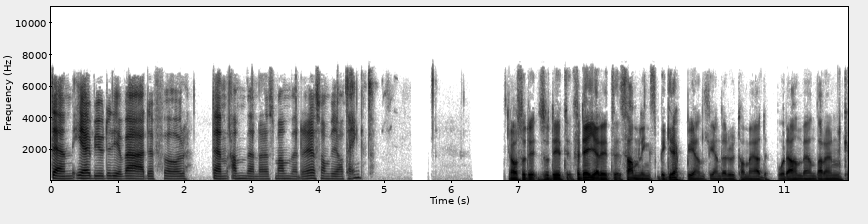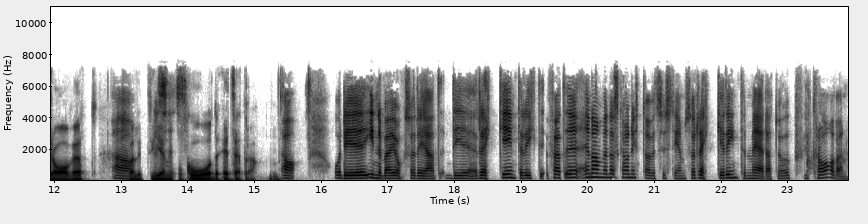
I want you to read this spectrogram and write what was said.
den erbjuder det värde för den användare som använder det som vi har tänkt. Ja, så, det, så det, för dig är det ett samlingsbegrepp egentligen där du tar med både användaren, kravet, ja, kvaliteten precis. på kod etc. Mm. Ja, och det innebär ju också det att det räcker inte riktigt, för att en användare ska ha nytta av ett system så räcker det inte med att du har uppfyllt kraven.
